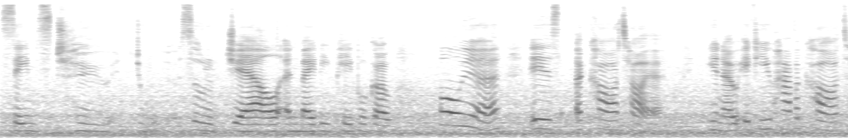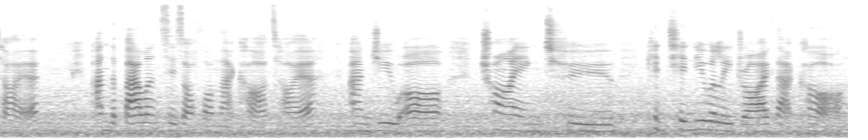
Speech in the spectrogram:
seems to sort of gel and maybe people go, oh yeah, is a car tyre. You know, if you have a car tyre and the balance is off on that car tyre and you are trying to continually drive that car,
